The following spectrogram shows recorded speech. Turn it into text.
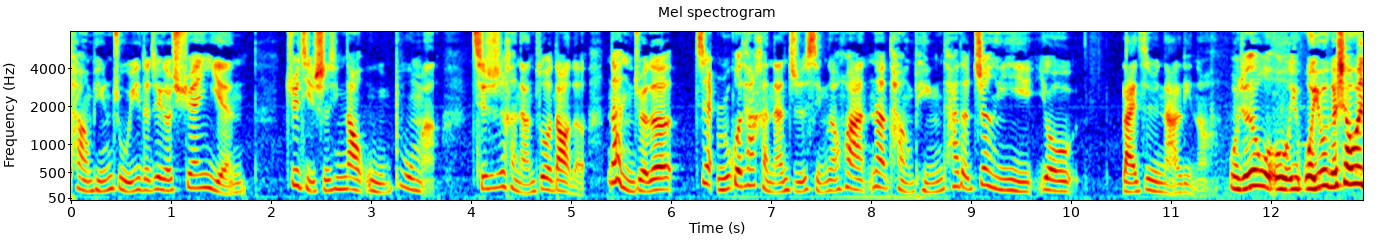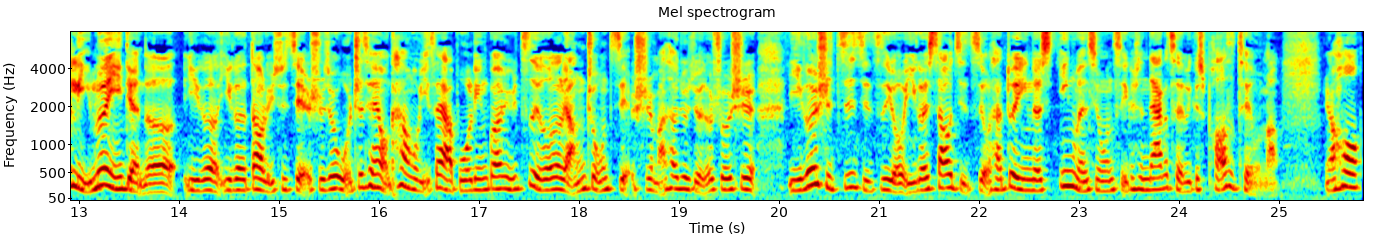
躺平主义的这个宣言具体实行到五步嘛，其实是很难做到的。那你觉得，既然如果它很难执行的话，那躺平它的正义又？来自于哪里呢？我觉得我我我用一个稍微理论一点的一个一个道理去解释，就是我之前有看过以赛亚柏林关于自由的两种解释嘛，他就觉得说是一个是积极自由，一个消极自由，它对应的英文形容词一个是 negative，一个是 positive 嘛。然后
